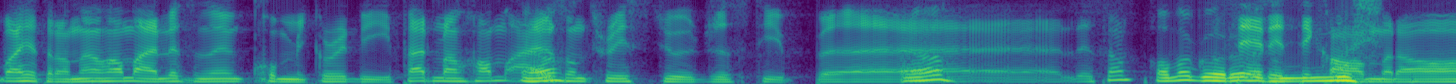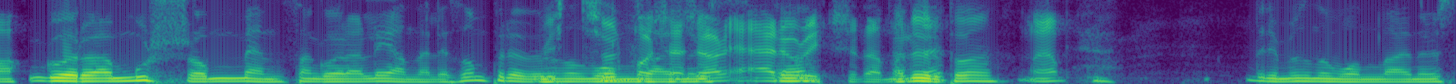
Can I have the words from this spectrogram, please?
hva heter han igjen? Han er liksom en comic relief her, men han er Ja. jo sånn Three Stooges-type, Ja. liksom. han går Ser liksom ikke i kamera og går og er morsom mens han går alene, liksom. Prøver Richard sånn for seg sjøl. Er du Ja. Richard? han Jeg lurer på det. Ja. Driver med sånne one-liners,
